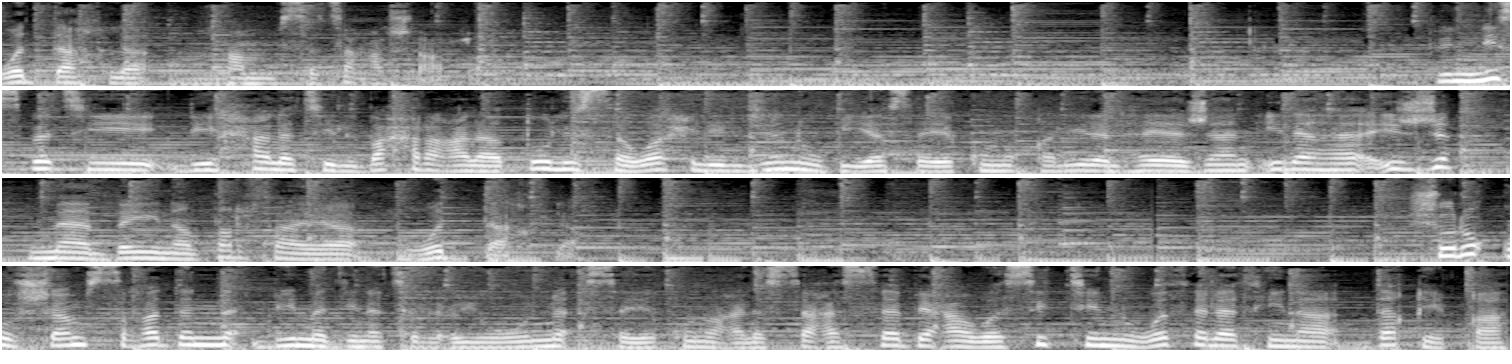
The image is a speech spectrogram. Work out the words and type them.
والداخلة خمسة عشر. بالنسبة لحالة البحر على طول السواحل الجنوبية سيكون قليل الهيجان إلى هائج ما بين طرفايا والداخلة. شروق الشمس غدا بمدينة العيون سيكون على الساعة السابعة وست وثلاثين دقيقة.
